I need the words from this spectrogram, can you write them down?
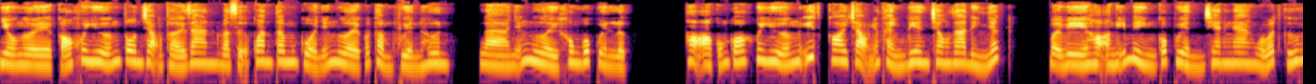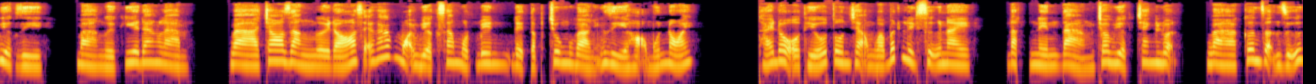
Nhiều người có khuynh hướng tôn trọng thời gian và sự quan tâm của những người có thẩm quyền hơn là những người không có quyền lực. Họ cũng có khuynh hướng ít coi trọng những thành viên trong gia đình nhất, bởi vì họ nghĩ mình có quyền chen ngang vào bất cứ việc gì mà người kia đang làm và cho rằng người đó sẽ gác mọi việc sang một bên để tập trung vào những gì họ muốn nói. Thái độ thiếu tôn trọng và bất lịch sự này đặt nền tảng cho việc tranh luận và cơn giận dữ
